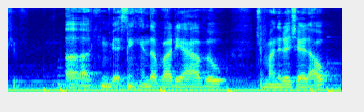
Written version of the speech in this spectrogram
que, uh, que investem em renda variável de maneira geral.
